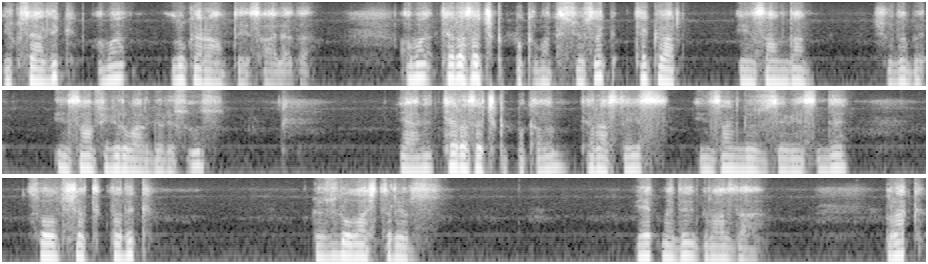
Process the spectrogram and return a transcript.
Yükseldik ama look around'dayız hala da. Ama terasa çıkıp bakmak istiyorsak tekrar insandan şurada bir insan figürü var görüyorsunuz. Yani terasa çıkıp bakalım. Terastayız. İnsan gözü seviyesinde. Sol tuşa tıkladık. Gözü dolaştırıyoruz. Yetmedi biraz daha. Bırak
